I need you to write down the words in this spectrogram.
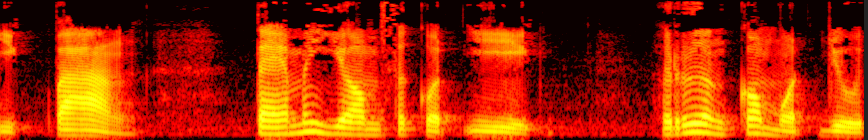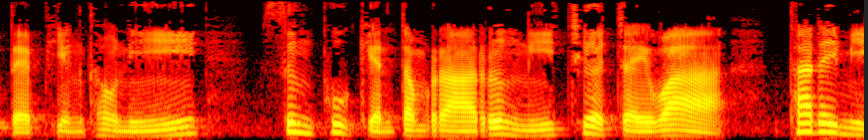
อีกบ้าง แต่ไม่ยอมสะกดอีก เรื่องก็หมดอยู่แต่เพียงเท่านี้ ซึ่งผู้เขียนตำราเรื่องนี้เชื่อใจว่า ถ้าได้มี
